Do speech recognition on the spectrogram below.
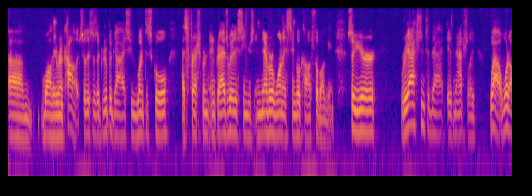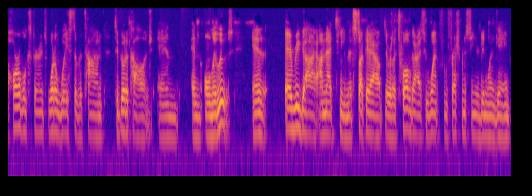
um, while they were in college. So this was a group of guys who went to school as freshmen and graduated as seniors and never won a single college football game. So your reaction to that is naturally, wow, what a horrible experience! What a waste of a time to go to college and and only lose. And every guy on that team that stuck it out, there was like 12 guys who went from freshman to senior, didn't win a game,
